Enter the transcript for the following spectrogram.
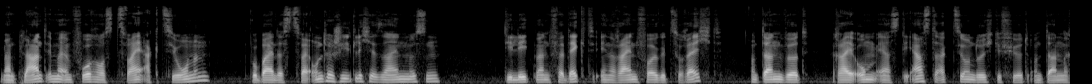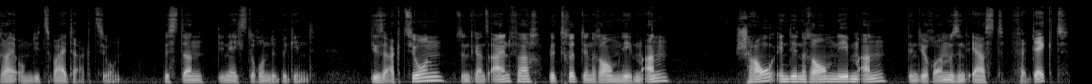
Man plant immer im Voraus zwei Aktionen, wobei das zwei unterschiedliche sein müssen. Die legt man verdeckt in Reihenfolge zurecht und dann wird reihum erst die erste Aktion durchgeführt und dann reihum die zweite Aktion, bis dann die nächste Runde beginnt. Diese Aktionen sind ganz einfach, betritt den Raum nebenan, schau in den Raum nebenan, denn die Räume sind erst verdeckt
